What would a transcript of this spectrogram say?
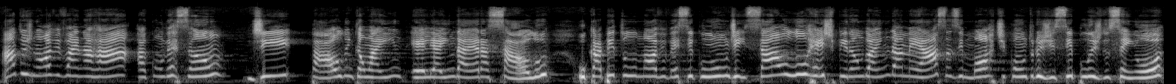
Atos 9 vai narrar a conversão de Paulo, então ele ainda era Saulo. O capítulo 9, versículo 1 diz: Saulo, respirando ainda ameaças e morte contra os discípulos do Senhor,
